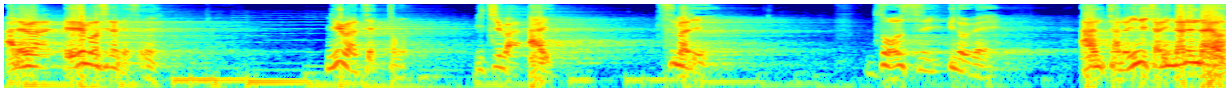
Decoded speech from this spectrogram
あれは英文字なんです。2は Z1 は I つまり増水井上あんたのイニシャルになるんだよ。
